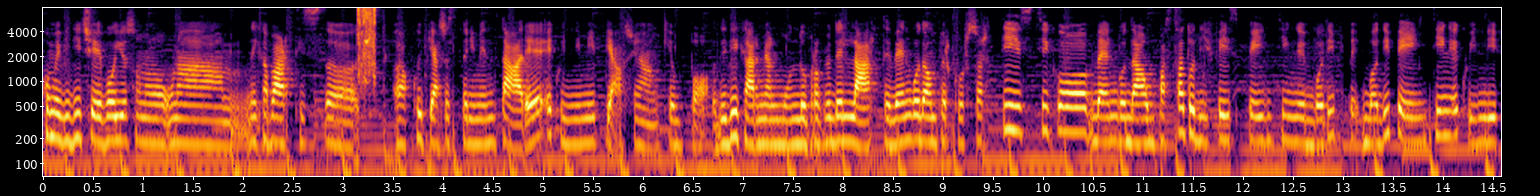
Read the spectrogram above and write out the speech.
come vi dicevo io sono una make-up artist uh, a cui piace sperimentare e quindi mi piace anche un po' dedicarmi al mondo proprio dell'arte. Vengo da un percorso artistico, vengo da un passato di face painting e body, body painting e quindi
